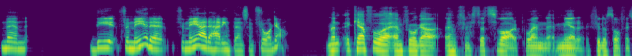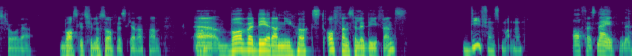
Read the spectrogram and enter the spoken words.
Men det, för, mig är det, för mig är det här inte ens en fråga. Men kan jag få en fråga, ett svar på en mer filosofisk fråga? Basketfilosofisk i alla fall. Ja. Eh, vad värderar ni högst, offense eller defense? Defense, mannen. Offense, nej, nej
